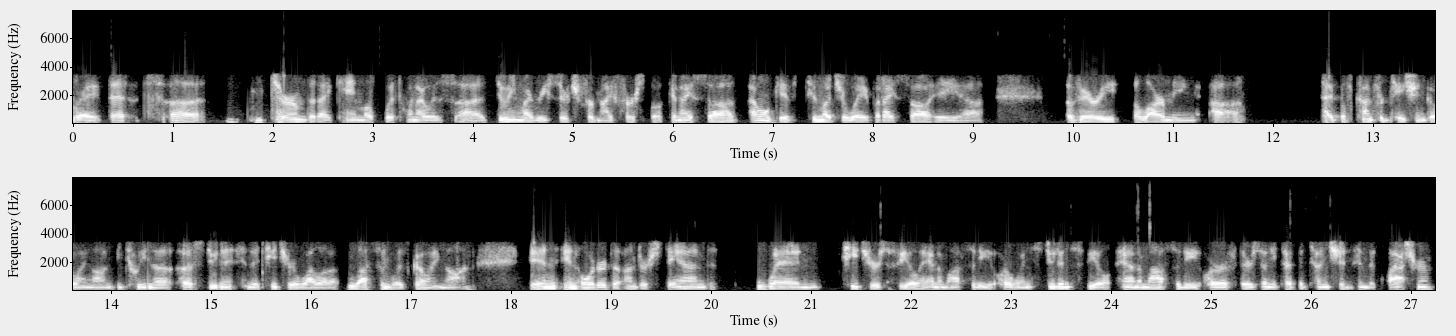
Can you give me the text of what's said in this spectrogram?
Right. That's a term that i came up with when i was uh, doing my research for my first book. And i saw i won't give too much away but i saw a uh, a very alarming uh, type of confrontation going on between a, a student and a teacher while a lesson was going on. And in order to understand when teachers feel animosity or when students feel animosity or if there's any type of tension in the classroom,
